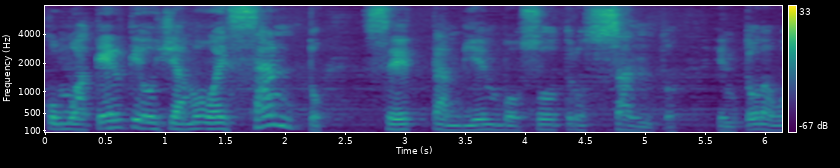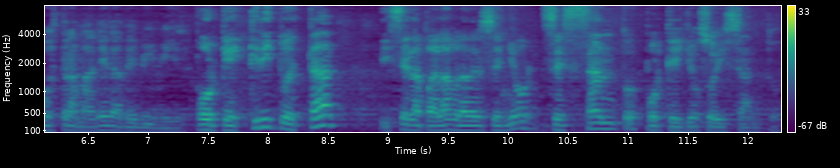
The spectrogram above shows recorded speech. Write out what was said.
como aquel que os llamó es santo, sed también vosotros santos en toda vuestra manera de vivir. Porque escrito está Dice la palabra del Señor, sé santo porque yo soy santo.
